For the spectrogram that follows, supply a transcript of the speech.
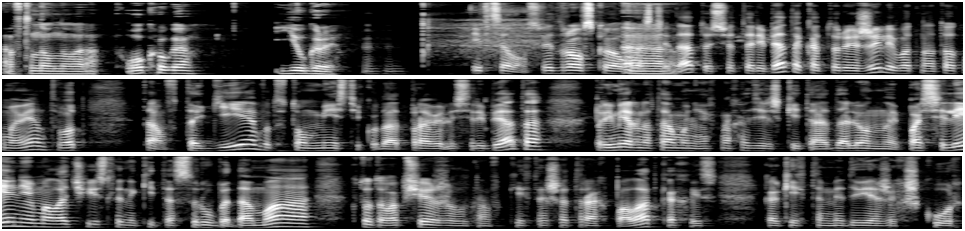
автономного округа Югры. Угу и в целом Свердловской области, а... да, то есть это ребята, которые жили вот на тот момент вот там в Таге, вот в том месте, куда отправились ребята, примерно там у них находились какие-то отдаленные поселения малочисленные, какие-то срубы дома, кто-то вообще жил там в каких-то шатрах, палатках из каких-то медвежьих шкур,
